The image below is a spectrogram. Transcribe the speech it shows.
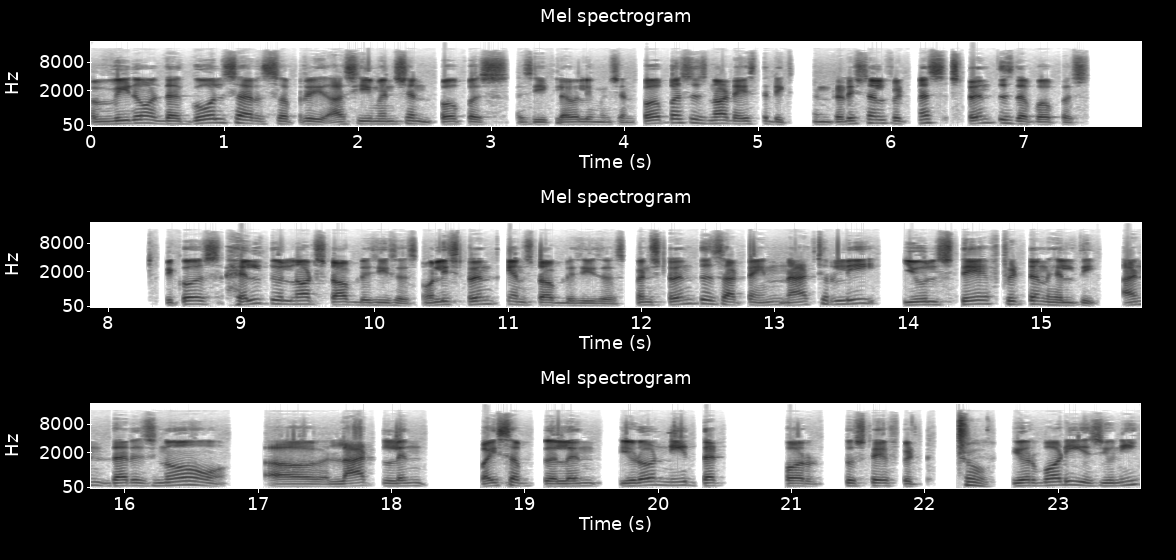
We don't. The goals are separate. As he mentioned, purpose. As he cleverly mentioned, purpose is not aesthetics. In traditional fitness, strength is the purpose. Because health will not stop diseases. Only strength can stop diseases. When strength is attained, naturally you will stay fit and healthy. And there is no uh, lat length, bicep length. You don't need that for to stay fit. True. Your body is unique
